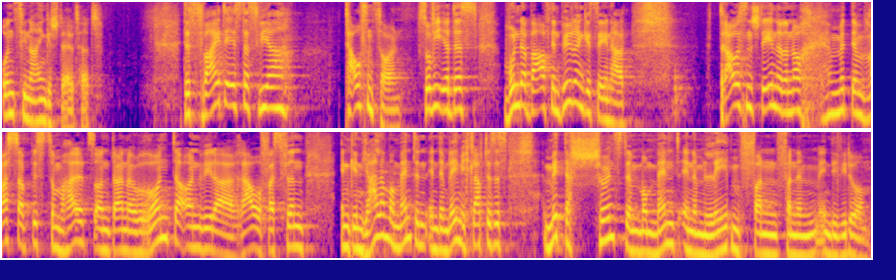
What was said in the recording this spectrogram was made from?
uns hineingestellt hat. Das zweite ist, dass wir taufen sollen. So wie ihr das wunderbar auf den Bildern gesehen habt draußen stehen oder noch mit dem Wasser bis zum Hals und dann runter und wieder rauf. Was für ein, ein genialer Moment in, in dem Leben. Ich glaube, das ist mit das schönste Moment in einem Leben von, von einem Individuum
